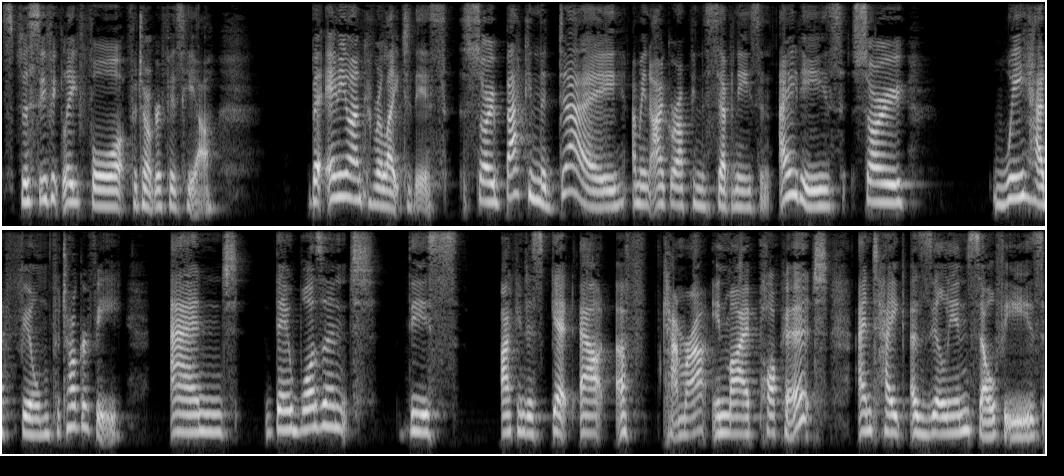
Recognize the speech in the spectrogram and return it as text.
specifically for photographers here. But anyone can relate to this. So, back in the day, I mean, I grew up in the 70s and 80s. So, we had film photography, and there wasn't this I can just get out a f- camera in my pocket and take a zillion selfies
